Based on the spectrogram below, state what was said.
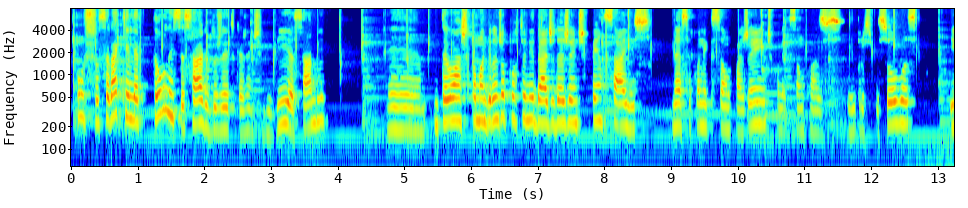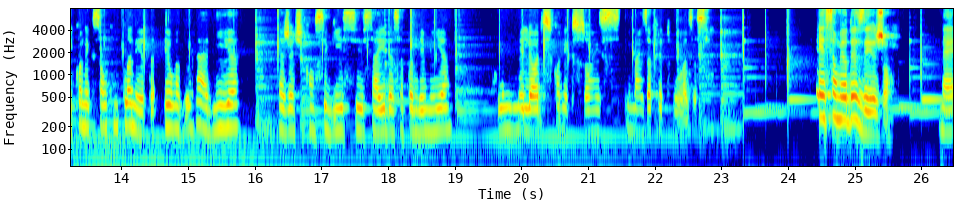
puxa, será que ele é tão necessário do jeito que a gente vivia, sabe? É, então eu acho que é uma grande oportunidade da gente pensar isso nessa conexão com a gente, conexão com as outras pessoas e conexão com o planeta. Eu adoraria que a gente conseguisse sair dessa pandemia com melhores conexões e mais afetuosas. Esse é o meu desejo, né?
